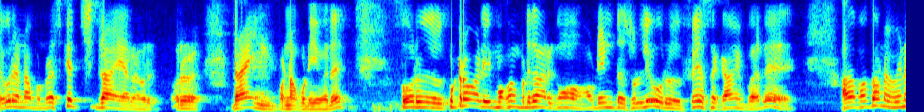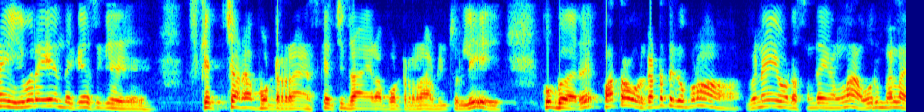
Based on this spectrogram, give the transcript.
இவர் என்ன பண்ணுறாரு ஸ்கெட்ச் ட்ராயர் அவர். ஒரு டிராயிங் பண்ணக்கூடியவர். ஒரு குற்றவாளி முகம் இப்படி தான் இருக்கும் அப்படின்ட்டு சொல்லி ஒரு ஃபேஸை காமிப்பார். அதை பார்த்தோன்னே வினய் இவரையே இந்த கேஸுக்கு ஸ்கெட்சராக போட்டுடுறேன் ஸ்கெட்ச் ட்ராயராக போட்டுடுறேன் அப்படின்னு சொல்லி கூப்பிடுவார். பார்த்தா ஒரு கட்டத்துக்கு அப்புறம் வினயோட சந்தேகம்லாம் அவர் மேலே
